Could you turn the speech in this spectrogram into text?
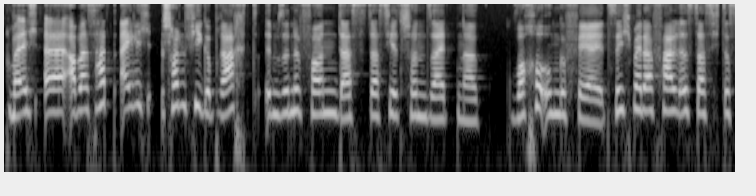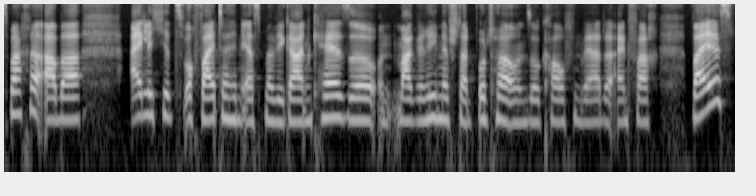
Weil ich, äh, aber es hat eigentlich schon viel gebracht im Sinne von, dass das jetzt schon seit einer Woche ungefähr jetzt nicht mehr der Fall ist, dass ich das mache, aber eigentlich jetzt auch weiterhin erstmal veganen Käse und Margarine statt Butter und so kaufen werde, einfach weil es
